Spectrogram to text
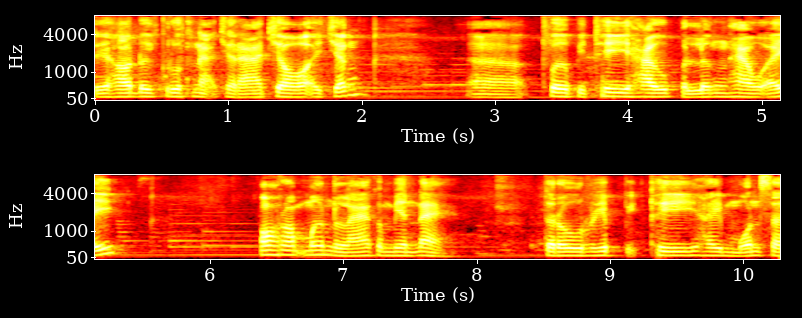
ទីហោដូចគ្រោះថ្នាក់ចរាចរណ៍អីចឹងអឺធ្វើពិធីហៅពលឹងហៅអីអស់រាប់ម៉ឺនដុល្លារក៏មានដែរត្រូវរៀបពិធីឲ្យមុនសិ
